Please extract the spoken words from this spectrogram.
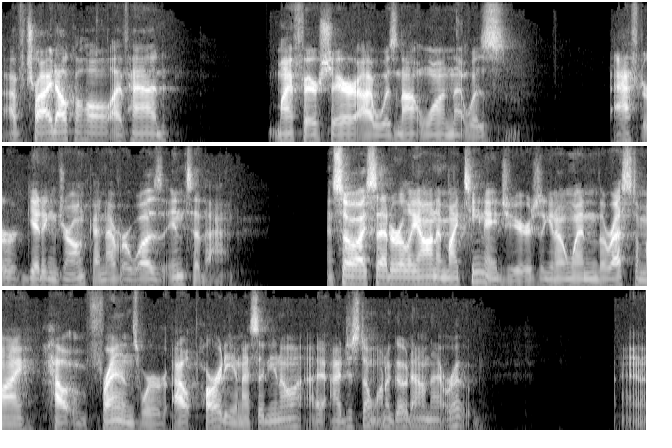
I've tried alcohol. I've had my fair share. I was not one that was after getting drunk. I never was into that. And so I said early on in my teenage years, you know, when the rest of my friends were out partying, I said, you know, I, I just don't want to go down that road. Uh,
